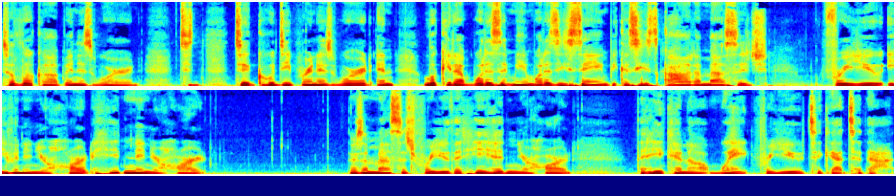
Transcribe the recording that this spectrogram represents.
to look up in his word to to go deeper in his word and look it up what does it mean what is he saying because he's got a message for you, even in your heart, hidden in your heart. There's a message for you that He hid in your heart that He cannot wait for you to get to that.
